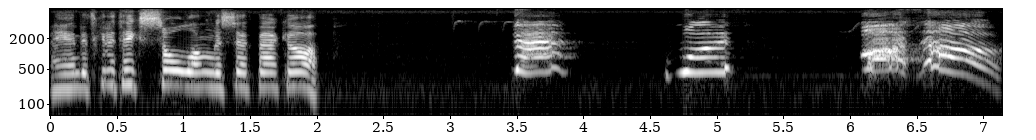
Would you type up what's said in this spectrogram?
Man, it's gonna take so long to set back up. That was awesome!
